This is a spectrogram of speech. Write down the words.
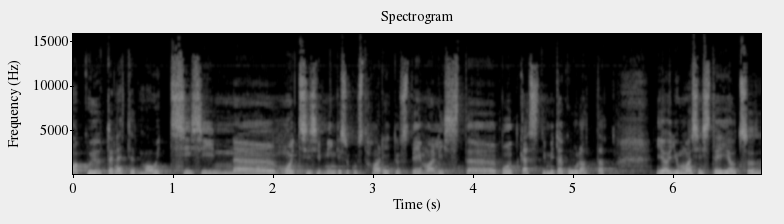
ma kujutan ette, et ma otsisin, ma otsisin mingisugust haridusteemalist äh, podcast'i, mida kuulata. Ja ju ma siis teie otsa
